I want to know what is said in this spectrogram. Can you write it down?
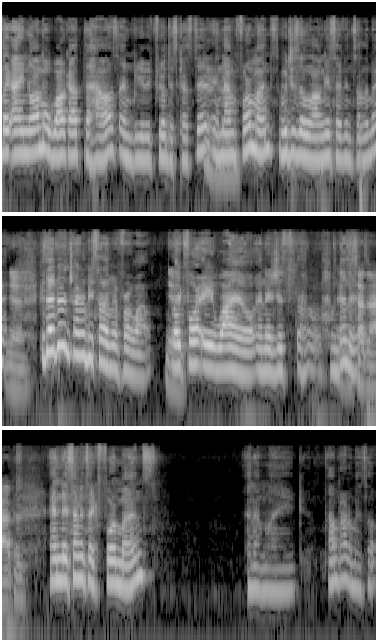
Like I know I'm gonna walk out the house and be feel disgusted, and I'm four months, which is the longest I've been celibate. Mm-hmm. yeah. Because I've been trying to be celibate for a while. Yeah. like for a while, and I just uh, haven't it done just it. hasn't happened. And this time it's like four months, and I'm like, I'm proud of myself.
